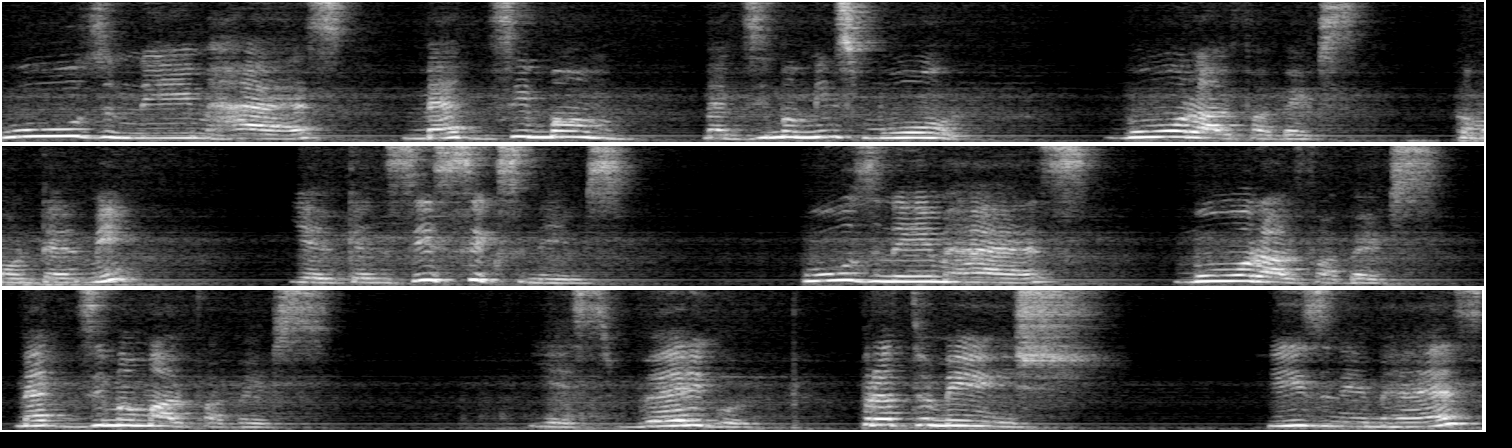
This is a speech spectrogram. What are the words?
whose name has maximum maximum means more more alphabets come on tell me you can see six names whose name has more alphabets maximum alphabets yes very good Prathamesh his name has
